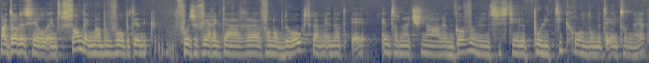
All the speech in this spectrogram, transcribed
maar dat is heel interessant, denk. Maar bijvoorbeeld, in, voor zover ik daarvan uh, op de hoogte ben, in dat internationale governance, dus de hele politiek rondom het internet.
